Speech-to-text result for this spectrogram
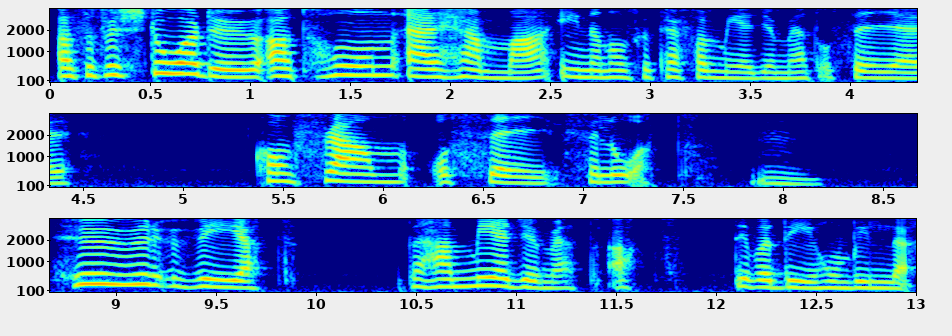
Alltså förstår du att hon är hemma innan hon ska träffa mediumet och säger Kom fram och säg förlåt. Mm. Hur vet det här mediumet att det var det hon ville?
